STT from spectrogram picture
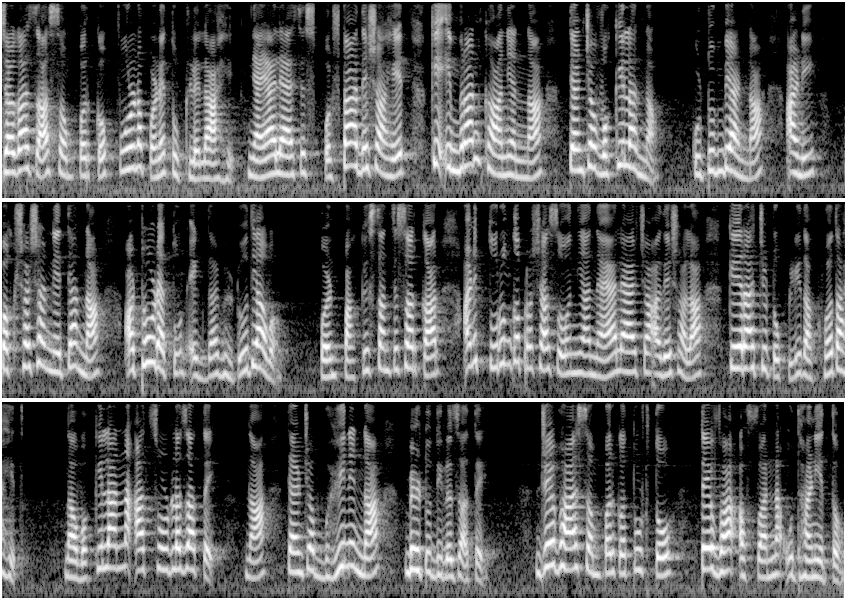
जगाचा संपर्क पूर्णपणे तुटलेला आहे. न्यायालयाचे स्पष्ट आदेश आहेत की इम्रान खान यांना त्यांच्या वकिलांना कुटुंबियांना आणि पक्षाच्या नेत्यांना आठवड्यातून एकदा भेटू द्यावं. पण पाकिस्तानचे सरकार आणि तुरुंग प्रशासन या न्यायालयाच्या आदेशाला केराची टोपली दाखवत आहेत. ना वकिलांना आज सोडलं जाते ना त्यांच्या बहिणींना भेटू दिलं जाते जेव्हा संपर्क तुटतो तेव्हा अफवांना उधाण येतं.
